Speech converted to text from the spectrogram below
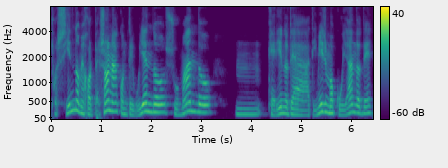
pues siendo mejor persona, contribuyendo, sumando, mm, queriéndote a ti mismo, cuidándote.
